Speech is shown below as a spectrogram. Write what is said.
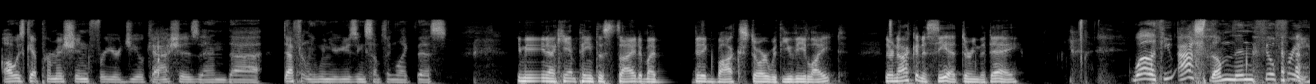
always get permission for your geocaches, and uh, definitely when you're using something like this. You mean I can't paint the side of my big box store with UV light? They're not going to see it during the day. Well, if you ask them, then feel free.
